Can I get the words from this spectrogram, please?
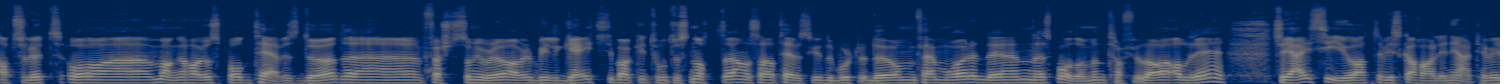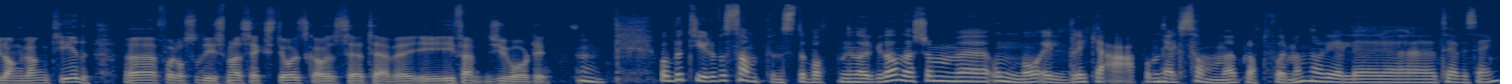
Absolutt. Og eh, mange har jo spådd TVs død. Eh, først som gjorde det, var vel Bill Gates tilbake i 2008. Han sa at TV skulle bort dø om fem år. Den spådommen traff jo da aldri. Så jeg sier jo at vi skal ha lineær-TV i lang, lang tid. For også de som er 60 år, skal se TV i 15-20 år til. Mm. Hva betyr det for samfunnsdebatten i Norge, da, dersom unge og eldre ikke er på den helt samme plattformen når det gjelder TV-seing?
